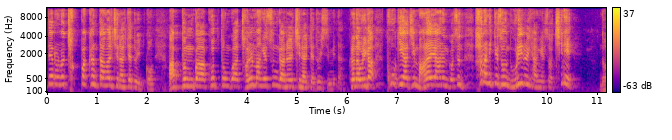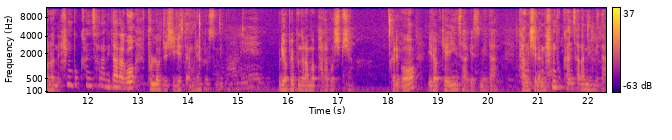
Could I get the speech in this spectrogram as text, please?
때로는 척박한 땅을 지날 때도 있고 아픔과 고통과 절망의 순간을 지날 때도 있습니다. 그러나 우리가 포기하지 말아야 하는 것은 하나님께서 우리를 향해서 친히 너는 행복한 사람이다라고 불러주시기 때문에 그렇습니다. 우리 옆에 분을 한번 바라보십시오. 그리고 이렇게 인사하겠습니다. 당신은 행복한 사람입니다.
